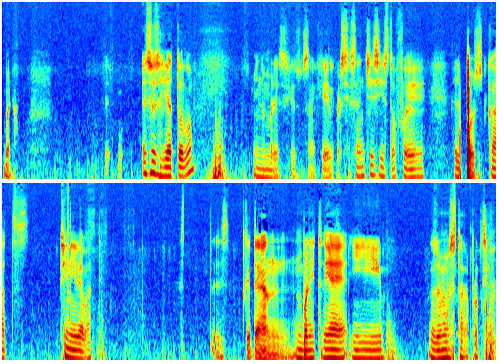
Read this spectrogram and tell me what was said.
bueno, eso sería todo. Mi nombre es Jesús Ángel García Sánchez y esto fue el podcast Cine y Debate. Que tengan un bonito día y nos vemos hasta la próxima.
